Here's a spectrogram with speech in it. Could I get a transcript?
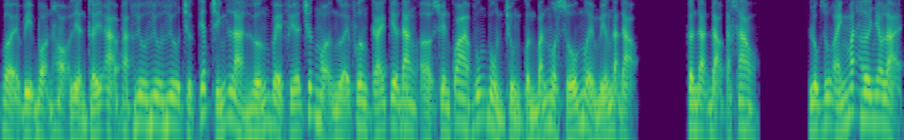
bởi vì bọn họ liền thấy ạ bạc hiu hiu hiu trực tiếp chính là hướng về phía trước mọi người phương cái kia đang ở xuyên qua vũng bùn trùng quần bắn một số mười miếng đạn đạo. Cần đạn đạo tại sao? Lục dung ánh mắt hơi nhau lại,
